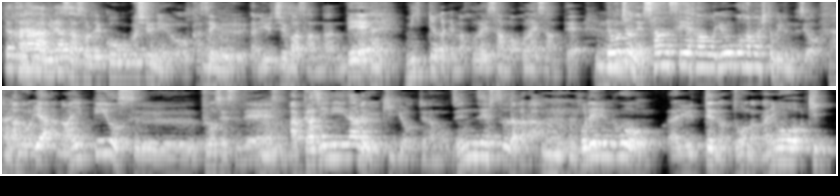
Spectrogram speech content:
だから、皆さんそれで広告収入を稼ぐ、あの YouTuber さんなんで、はい。みんながね、まこなりさん、まこなりさんって。うん。で、もちろんね、賛成派の、擁護派の人もいるんですよ。はい。あの、いや、あの、IPO するプロセスでうん。赤字になる企業っていうのはもう全然普通だから、うんうん。これをあ言ってんのどうなの何もき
